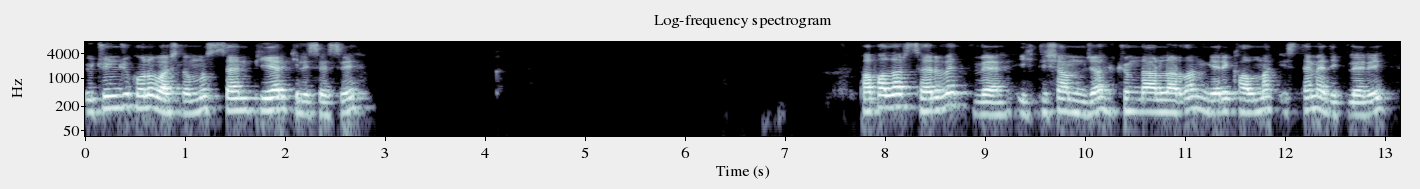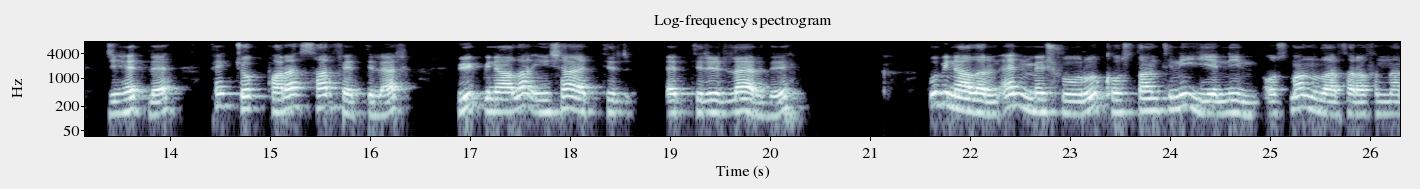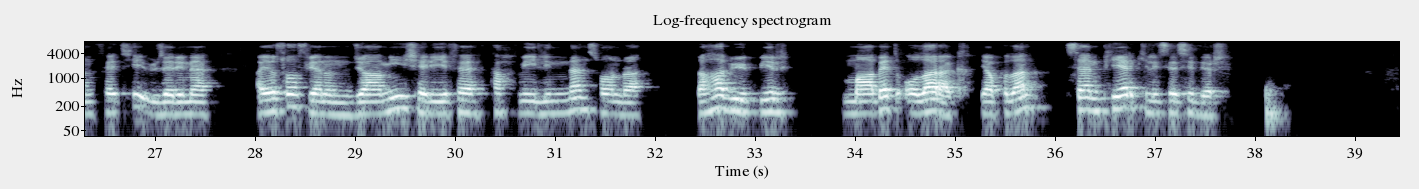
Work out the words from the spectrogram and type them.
Üçüncü konu başlığımız Saint Pierre Kilisesi. Papalar servet ve ihtişamca hükümdarlardan geri kalmak istemedikleri cihetle pek çok para sarf ettiler. Büyük binalar inşa ettir, ettirirlerdi. Bu binaların en meşhuru Konstantiniye'nin Osmanlılar tarafından fethi üzerine Ayasofya'nın Camii Şerife tahvilinden sonra daha büyük bir mabet olarak yapılan Saint Pierre Kilisesi'dir.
